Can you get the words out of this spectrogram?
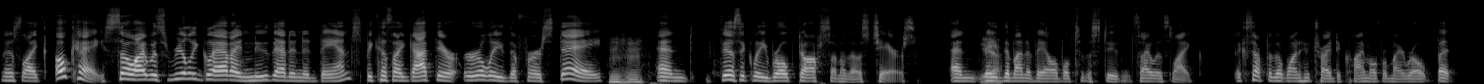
And I was like, okay. So I was really glad I knew that in advance because I got there early the first day hmm and physically roped off some of those chairs and Yeah. made them unavailable to the students. I was like, except for the one who tried to climb over my rope. But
